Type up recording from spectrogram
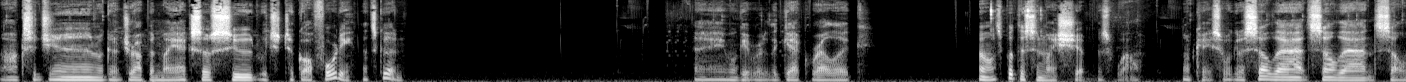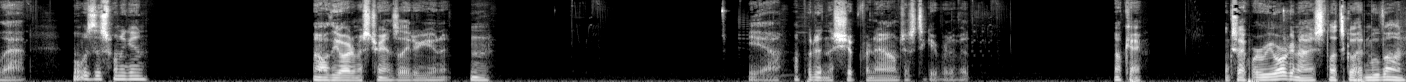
Oxygen, we're going to drop in my exosuit, which took all 40. That's good. And we'll get rid of the Gek relic. Oh, let's put this in my ship as well. Okay, so we're going to sell that, sell that, sell that. What was this one again? Oh, the Artemis translator unit. Hmm. Yeah, I'll put it in the ship for now, just to get rid of it. Okay. Looks like we're reorganized. Let's go ahead and move on.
